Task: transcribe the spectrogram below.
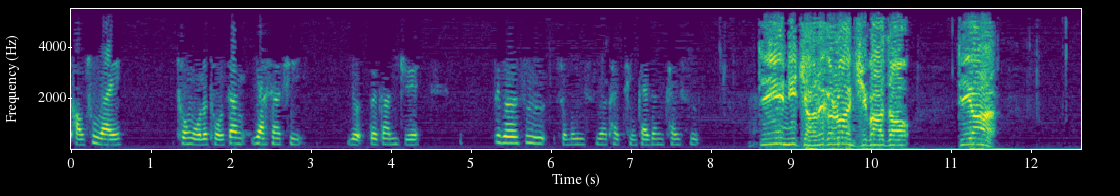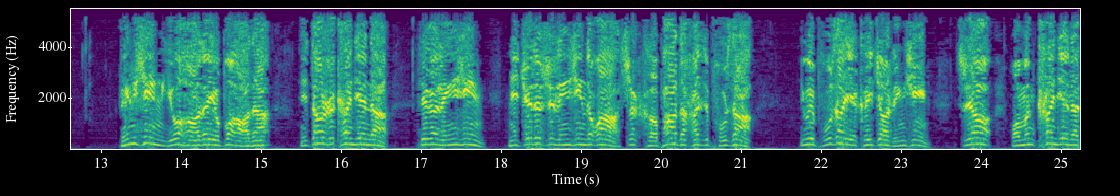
跑出来从我的头上压下去，有的感觉。这个是什么意思啊？他请台长开示。第一，你讲那个乱七八糟；第二，灵性有好的有不好的。你当时看见的这个灵性，你觉得是灵性的话，是可怕的还是菩萨？因为菩萨也可以叫灵性，只要我们看见的、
